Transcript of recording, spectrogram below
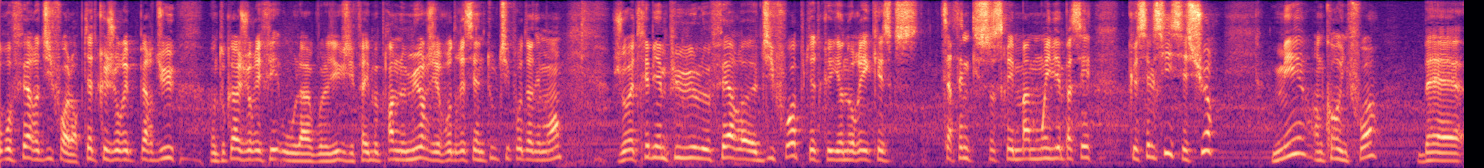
refaire dix fois. Alors peut-être que j'aurais perdu. En tout cas, j'aurais fait. Oula, vous l'avez dit j'ai failli me prendre le mur. J'ai redressé un tout petit peu au dernier moment. J'aurais très bien pu le faire euh, dix fois. Peut-être qu'il y en aurait certaines qui se seraient moins bien passées que celle-ci, c'est sûr. Mais encore une fois, ben,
